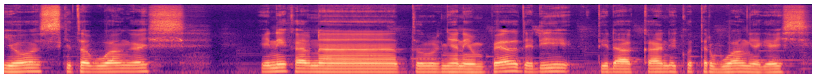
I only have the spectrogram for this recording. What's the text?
Yos kita buang guys. Ini karena telurnya nempel jadi tidak akan ikut terbuang ya guys.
